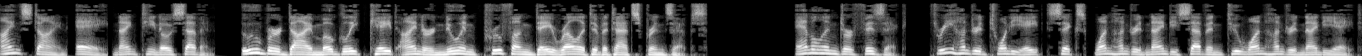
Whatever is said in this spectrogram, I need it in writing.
Einstein, A. 1907. Über die Möglichkeit einer neuen Prüfung des Relativitätsprinzips. Annalen der Physik. 328 6, 197–198.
